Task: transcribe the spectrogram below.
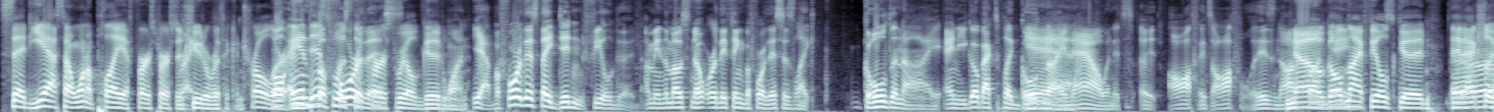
said yes i want to play a first person Right. shooter with a controller Well, and this was the this- first real good one Yeah, before this, they didn't feel good. I mean, the most noteworthy thing before this is like GoldenEye, and you go back to play GoldenEye Yeah. now, and it's uh, off. It's awful. It is not. no fun game. goldeneye feels good it actually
